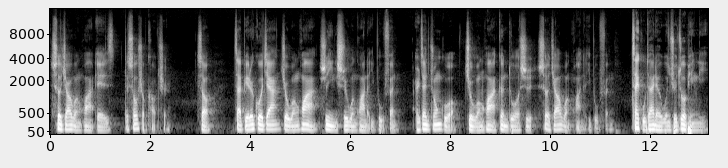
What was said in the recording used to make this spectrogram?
社交文化 is the social culture。So，在别的国家，酒文化是饮食文化的一部分；而在中国，酒文化更多是社交文化的一部分。在古代的文学作品里。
